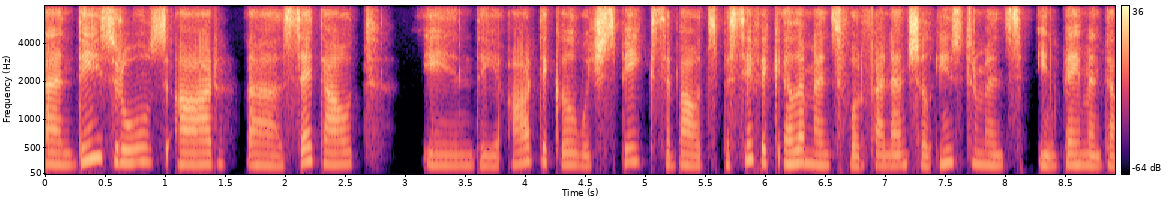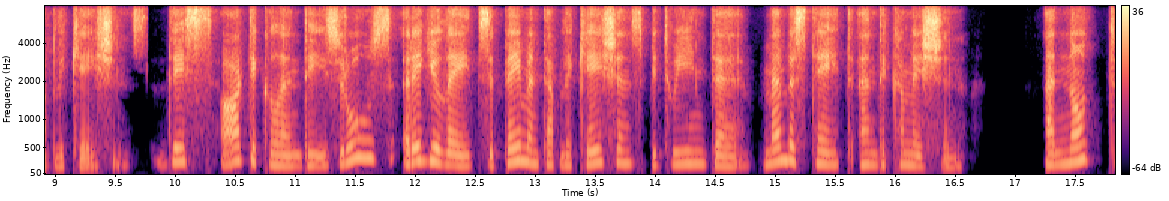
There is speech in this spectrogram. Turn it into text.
And these rules are uh, set out in the article which speaks about specific elements for financial instruments in payment applications. This article and these rules regulate the payment applications between the member state and the commission and not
